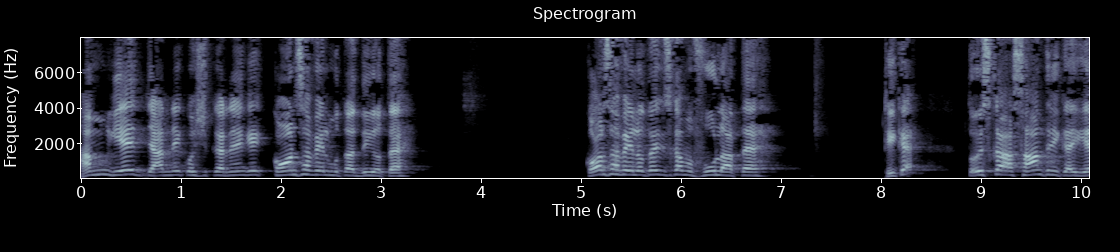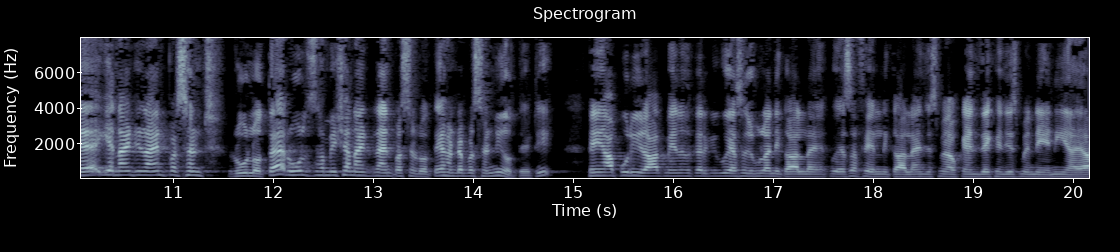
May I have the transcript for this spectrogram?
ہم یہ جاننے کی کوشش کر رہے ہیں کہ کون سا فیل متعدی ہوتا ہے؟ کون سا فیل ہوتا ہے جس کا مفول آتا ہے؟ ٹھیک ہے؟ تو اس کا آسان طریقہ یہ ہے، یہ نائنٹی نائن پرسینٹ رول ہوتا ہے۔ رولس ہمیشہ نائنٹی نائن پرسینٹ ہوتے ہیں، ہنڈریڈ پرسینٹ نہیں ہوتے، ٹھیک؟ کہیں آپ پوری رات محنت کر کے کوئی ایسا جملہ نکال رہے ہیں کوئی ایسا فیل نکال رہے ہیں جس میں آپ کہیں، دیکھیں جس میں نے نہیں آیا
